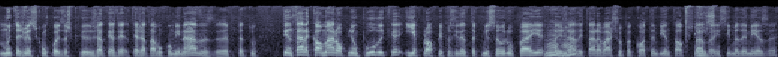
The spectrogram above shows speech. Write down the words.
muitas vezes com coisas que já até, até já estavam combinadas, eh, portanto, tentar acalmar a opinião pública e a própria Presidente da Comissão Europeia uhum. veio já deitar abaixo o pacote ambiental que estava Isso. em cima da mesa.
